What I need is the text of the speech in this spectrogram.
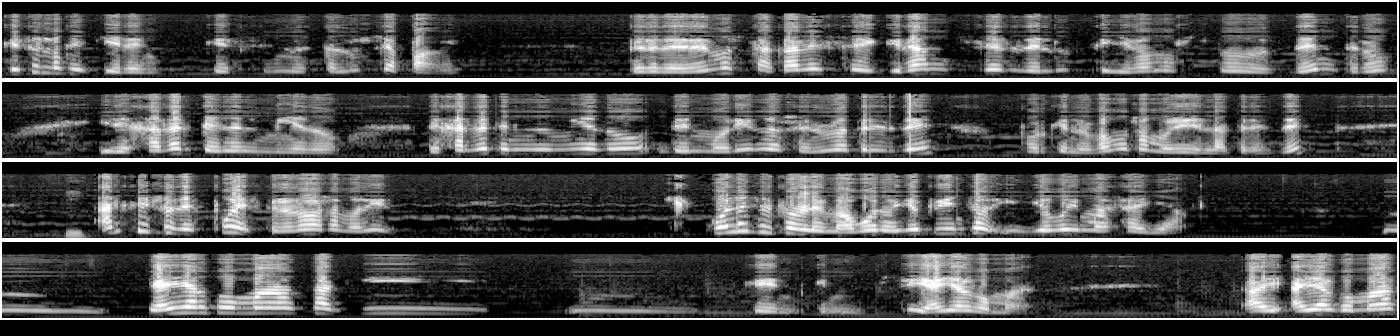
Que eso es lo que quieren, que nuestra luz se apague. Pero debemos sacar ese gran ser de luz que llevamos todos dentro y dejar de tener miedo. Dejar de tener miedo de morirnos en una 3D porque nos vamos a morir en la 3D. Mm. Antes o después, pero no vas a morir. ¿Cuál es el problema? Bueno, yo pienso y yo voy más allá. Mm, si hay algo más aquí que, sí, hay algo más. Hay, hay algo más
